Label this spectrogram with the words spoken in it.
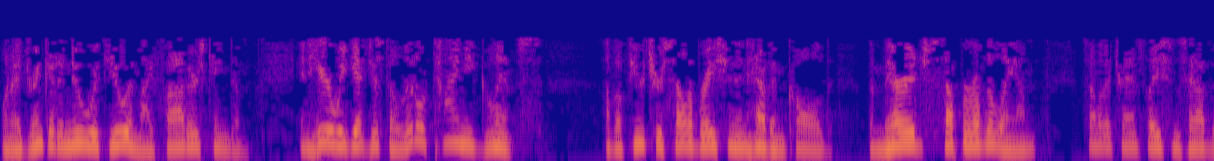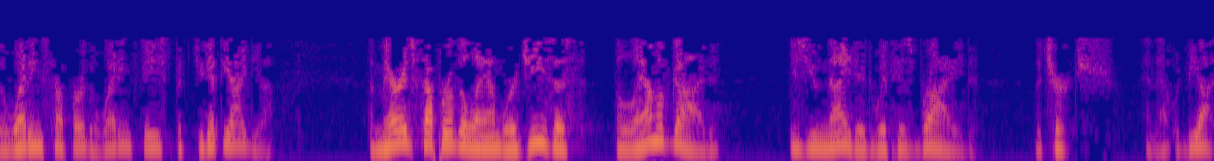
when I drink it anew with you in my Father's kingdom. And here we get just a little tiny glimpse of a future celebration in heaven called the marriage supper of the Lamb. Some of the translations have the wedding supper, the wedding feast, but you get the idea. The marriage supper of the Lamb, where Jesus, the Lamb of God, is united with his bride, the church. And that would be us.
